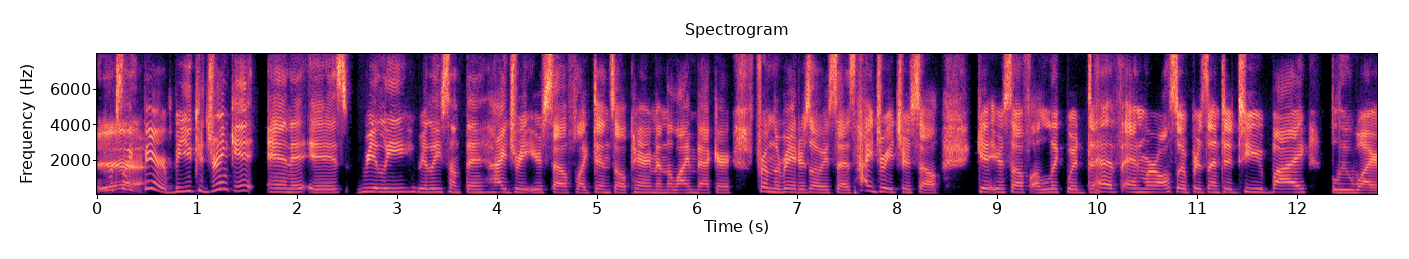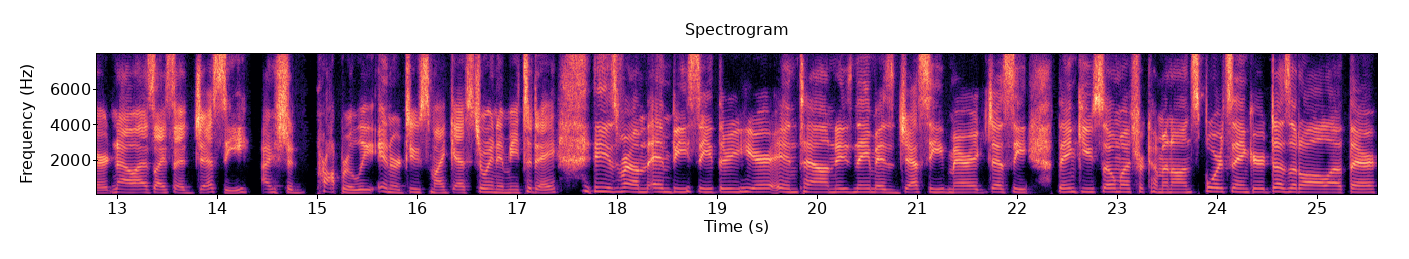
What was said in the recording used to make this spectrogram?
Yeah. It looks like beer, but you could drink it, and it is really, really something. Hydrate yourself, like Denzel Perryman, the linebacker from the Raiders, always says. Hydrate yourself. Get yourself a liquid death. And we're also presented to you by Blue Wire. Now, as I said, Jesse, I should properly introduce my guest joining me today. He's from NBC3 here in town. His name is Jesse Merrick. Jesse, thank you so much for coming on. Sports anchor does it all out there.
